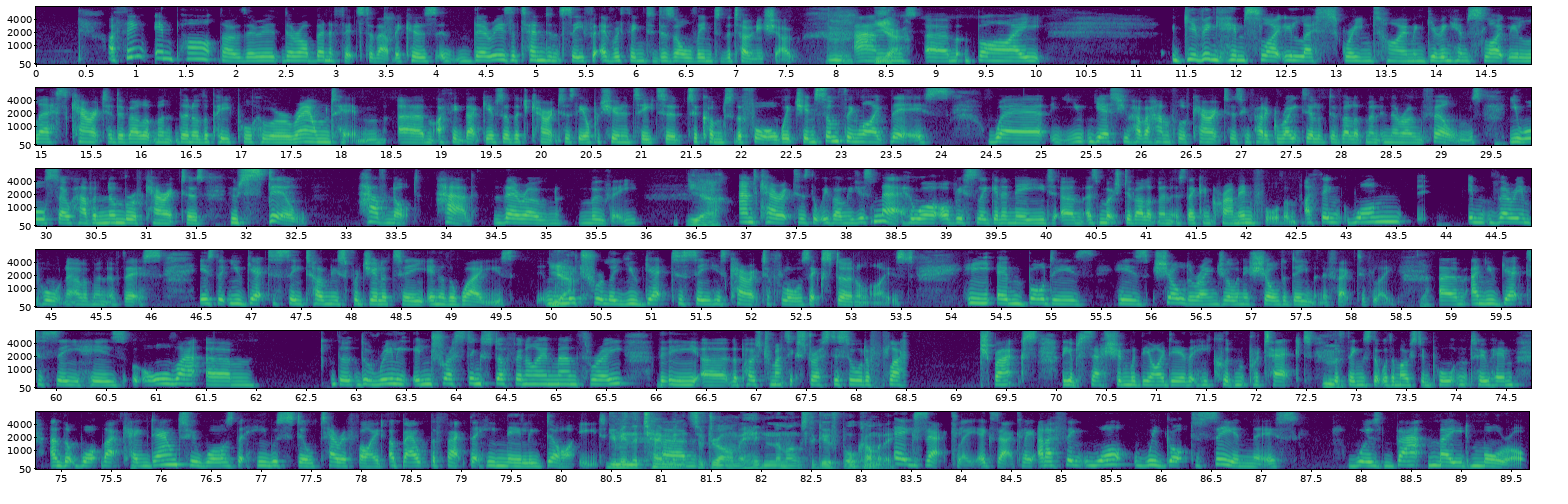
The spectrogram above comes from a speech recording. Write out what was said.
I think, in part, though, there is, there are benefits to that because there is a tendency for everything to dissolve into the Tony show, hmm. and Yeah. um, by giving him slightly less screen time and giving him slightly less character development than other people who are around him, um, I think that gives other characters the opportunity to to come to the fore. Which in something like this, where you yes you have a handful of characters who've had a great deal of development in their own films, you also have a number of characters who still have not had their own movie Yeah, and characters that we've only just met who are obviously going to need um, as much development as they can cram in for them. I think one very important element of this is that you get to see Tony's fragility in other ways. Yeah. Literally, you get to see his character flaws externalized. He embodies his shoulder angel and his shoulder demon effectively. Um, and you get to see his all that. Um, the the really interesting stuff in Iron Man three, the uh, the post traumatic stress disorder flashbacks, the obsession with the idea that he couldn't protect the things that were the most important to him, and that what that came down to was that he was still terrified about the fact that he nearly died. You mean the 10 Um, minutes of drama hidden amongst the goofball comedy? Exactly, exactly. And I think what we got to see in this was that made more of.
